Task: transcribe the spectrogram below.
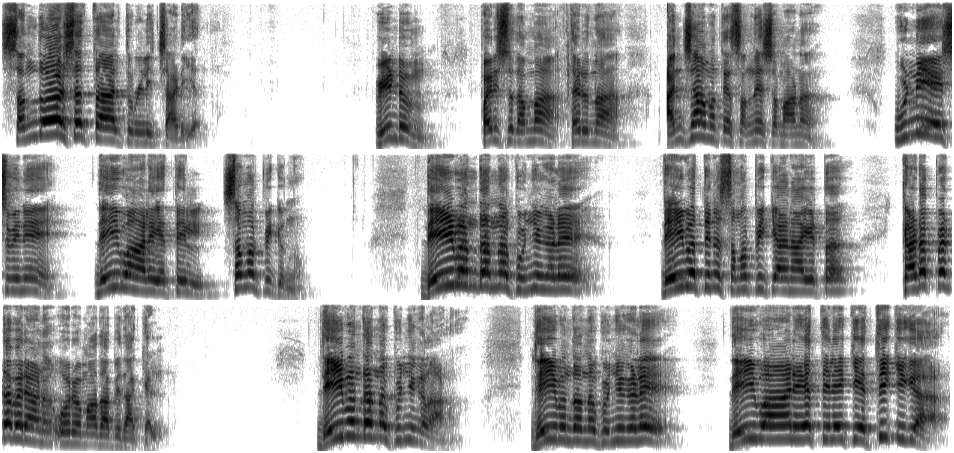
സന്തോഷത്താൽ തുള്ളിച്ചാടിയത്. വീണ്ടും പരിശുദ്ധമ്മ തരുന്ന അഞ്ചാമത്തെ സന്ദേശമാണ് ഉണ്ണിയേശുവിനെ ദൈവാലയത്തിൽ സമർപ്പിക്കുന്നു. ദൈവം തന്ന കുഞ്ഞുങ്ങളെ ദൈവത്തിന് സമർപ്പിക്കാനായിട്ട് കടപ്പെട്ടവരാണ് ഓരോ മാതാപിതാക്കൾ. ദൈവം തന്ന കുഞ്ഞുങ്ങളാണ്. ദൈവം തന്ന കുഞ്ഞുങ്ങളെ ദൈവാലയത്തിലേക്ക് എത്തിക്കുക.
